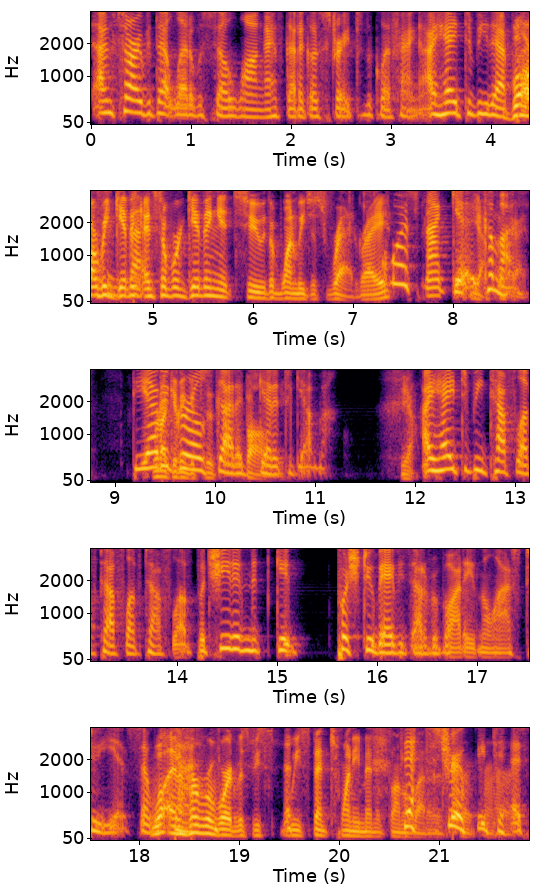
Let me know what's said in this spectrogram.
I'm sorry, but that letter was so long. I've got to go straight to the cliffhanger. I hate to be that. Well, are we giving? And so we're giving it to the one we just read, right? Of course, not get. Yeah, come on, okay. The other girl's got to get it together. Yeah. I hate to be tough love, tough love, tough love, but she didn't get push two babies out of her body in the last two years. So we Well, and her reward was we we spent twenty minutes on a letter. That's true. for- we for her. did.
